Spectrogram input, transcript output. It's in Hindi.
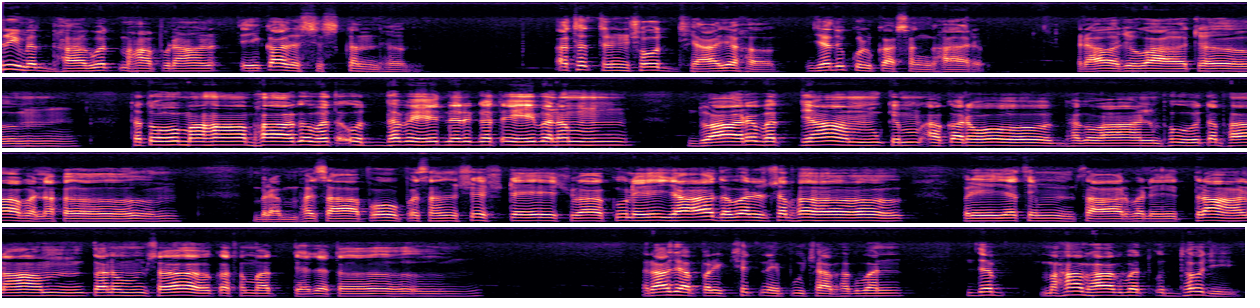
श्रीमद्भागवत महापुराण एकादश स्कंध, अथ त्रिंशोध्याय यदुकुल का संहार। राजवाच, ततो महाभागवत उद्धवे निर्गते वनम द्वारवत्यां किम अकरो भगवान भूत भावन ब्रह्मशापोपसंशिष्टे स्वकुले यादवर्षभ प्रेयसीम सार्वनेत्राणाम तनुम स कथमत्यजत। राजा परीक्षित ने पूछा, भगवान, जब महाभागवत उद्धव जी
